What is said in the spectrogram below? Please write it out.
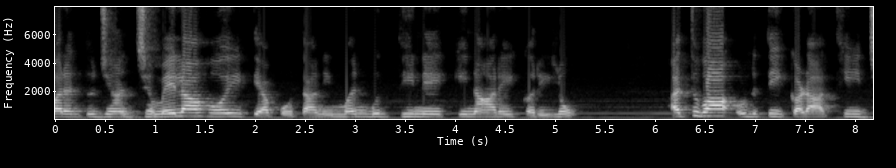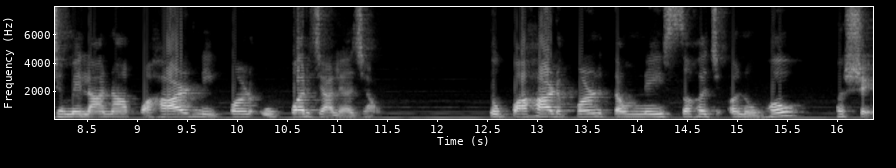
પરંતુ જ્યાં જમેલા હોય ત્યાં પોતાની મન બુદ્ધિને કિનારે કરી લો. અથવા ઉડતી કળાથી જમેલાના પહાડની પણ ઉપર ચાલ્યા જાઓ. તો પહાડ પણ તમને સહજ અનુભવ થશે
